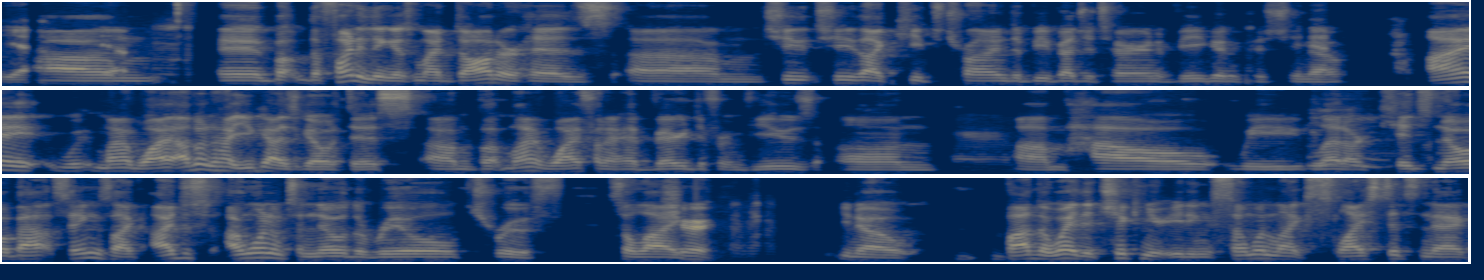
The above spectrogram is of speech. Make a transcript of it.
Yeah. Um, yep. And but the funny thing is, my daughter has um, she she like keeps trying to be vegetarian and vegan because you know. I my wife I don't know how you guys go with this, um, but my wife and I have very different views on um, how we let our kids know about things. Like I just I want them to know the real truth. So like, sure. you know, by the way, the chicken you're eating, someone like sliced its neck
